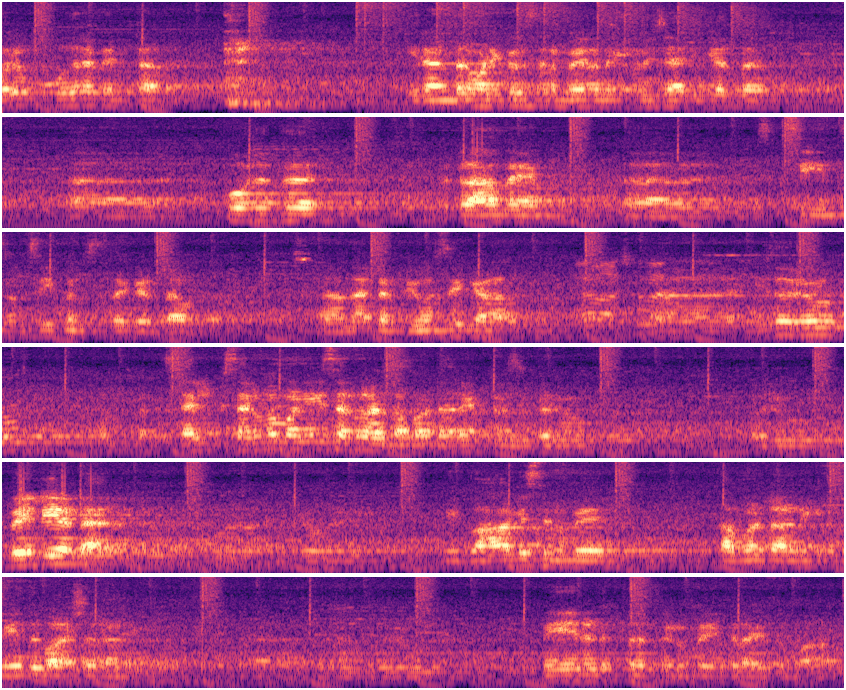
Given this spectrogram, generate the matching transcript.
ഒരു മൂന്നര മിനിറ്റാണ്. ഈ രണ്ടര മണിക്കൂർ സിനിമയിൽ നിങ്ങൾ വിചാരിക്കാത്ത പോലത്തെ ഡ്രാമയും സീൻസും സീക്വൻസും ഒക്കെ ഉണ്ടാവും. നല്ല മ്യൂസിക്കാണ്. ഇതൊരു സെൽവ മണി സെൽവ നമ്മുടെ ഡയറക്ടേഴ്സ് ഒരു ഒരു വലിയ ടാലന്റ് ഈ ഭാവി സിനിമയിൽ തമിഴിലാണെങ്കിലും ഏത് ഭാഷയിലാണെങ്കിലും ഒരു- പേരെടുത്ത ഫിലിം മേക്കറായിട്ട് മാറും.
